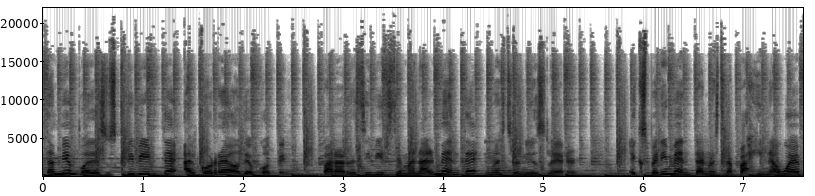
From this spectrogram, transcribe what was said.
También puedes suscribirte al correo de Ocote para recibir semanalmente nuestro newsletter. Experimenta nuestra página web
